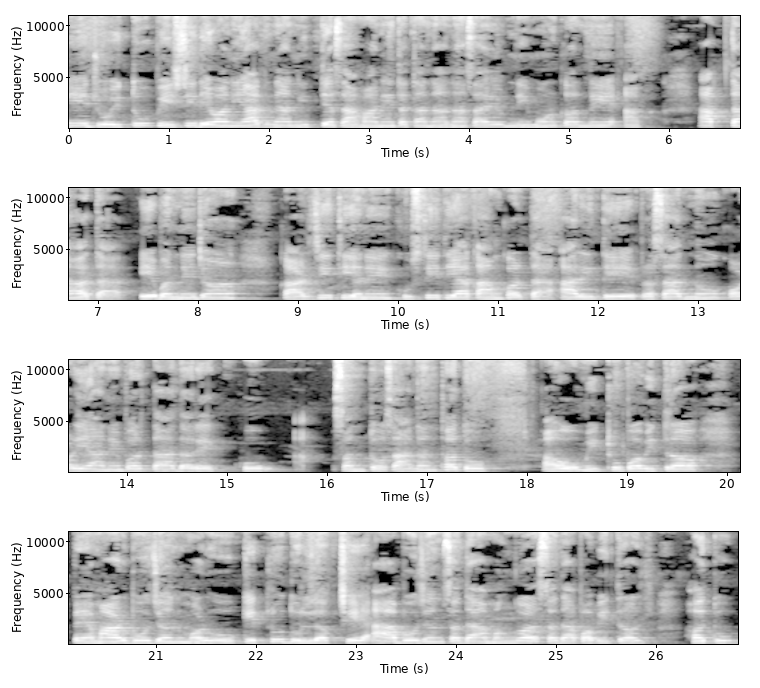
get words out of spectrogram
એ જોઈતું પીસી દેવાની આજ્ઞા નિત્ય સામાન્ય તથા નાના સાહેબ નિમોણકરને આપતા હતા. એ બંને જણ કાળજીથી અને ખુશીથી આ કામ કરતા, આ રીતે પ્રસાદનો કોળિયાને ભરતા દરેક ખૂબ સંતોષ આનંદ થતો. આવું મીઠું, પવિત્ર, પ્રેમાળ ભોજન મળવું કેટલું દુર્લભ છે? આ ભોજન સદા મંગળ, સદા પવિત્ર હતું.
